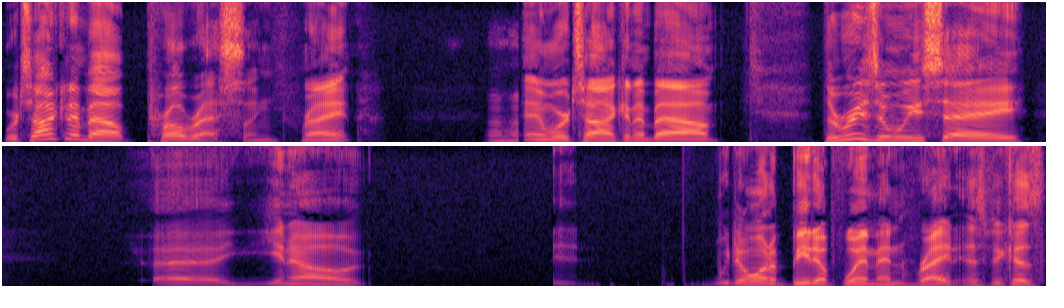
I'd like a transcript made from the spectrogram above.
We're talking about pro wrestling, right? Mm-hmm. And we're talking about the reason we say, uh, you know, we don't want to beat up women, right? Is because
